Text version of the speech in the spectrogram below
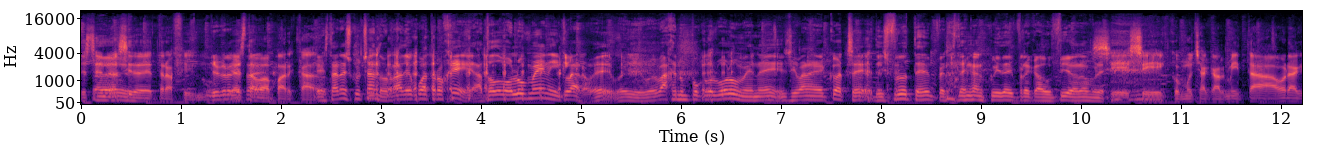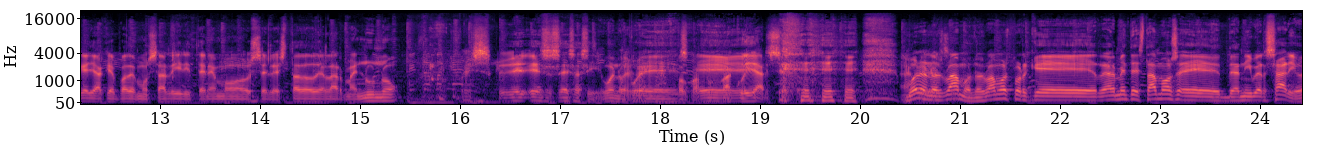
Ese era así de tráfico. Yo creo ya que estaba está- aparcado. Están escuchando Radio 4G a todo volumen y claro, eh, pues bajen un poco el volumen, eh, si van en el coche, disfruten, pero tengan cuidado y precaución, hombre. Sí, sí, con mucha calmita. Ahora que ya que podemos salir y tenemos el estado de alarma en uno, pues Eh, Es, es así. Bueno, Pues pues. venga, poco a poco, a cuidarse. A bueno, nos vamos, nos vamos porque realmente estamos de aniversario.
